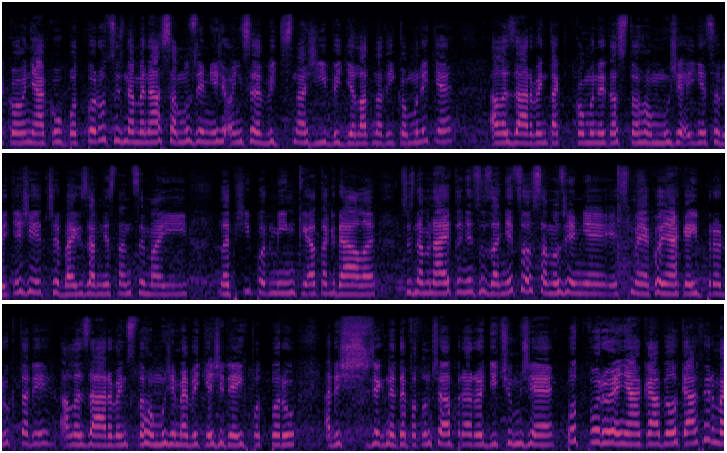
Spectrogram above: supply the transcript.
jako nějakou podporu, což znamená samozřejmě, že oni se víc snaží vydělat na té komunitě, ale zároveň tak komunita z toho může i něco vytěžit, třeba jejich zaměstnanci mají lepší podmínky a tak dále, což znamená, je to něco za něco, samozřejmě jsme jako nějaký produkt tady, ale zároveň z toho můžeme vytěžit jejich podporu a když řeknete potom třeba prarodičům, že podporuje nějaká velká firma,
